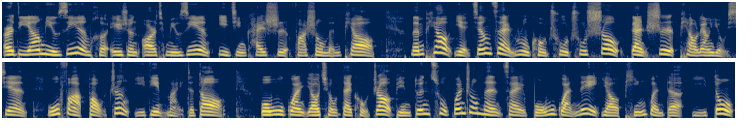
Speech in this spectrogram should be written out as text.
而 Dion Museum 和 Asian Art Museum 已经开始发售门票，门票也将在入口处出售，但是票量有限，无法保证一定买得到。博物馆要求戴口罩，并敦促观众们在博物馆内要平稳地移动，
